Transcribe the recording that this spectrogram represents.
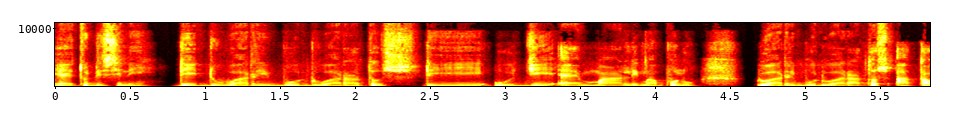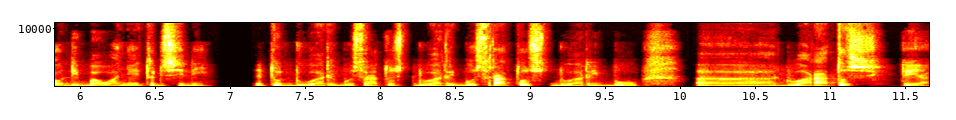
yaitu di sini di 2200 di uji EMA 50 2200 atau di bawahnya itu di sini itu 2100 2100 2200 gitu ya.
